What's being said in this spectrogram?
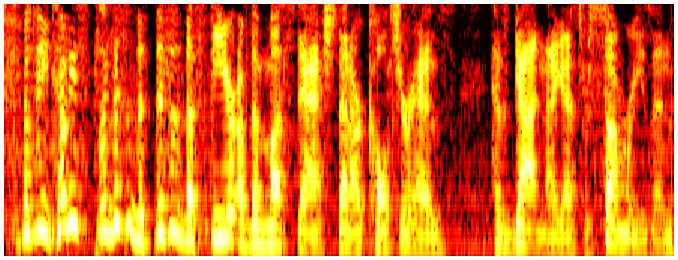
well, see, Tony's like this is the this is the fear of the mustache that our culture has has gotten, I guess, for some reason.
